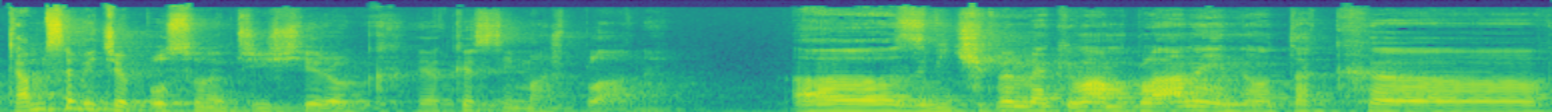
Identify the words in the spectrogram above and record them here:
Kam se Výčep posune příští rok? Jaké s ním máš plány? Uh, s Výčepem, jaké mám plány? No tak uh,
